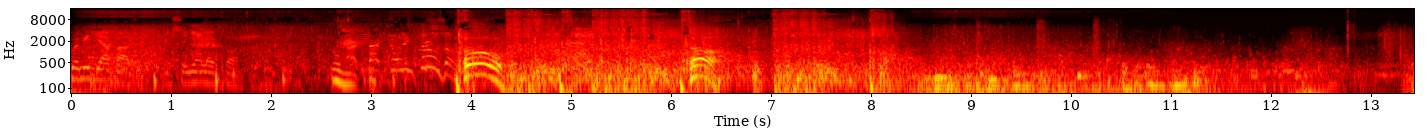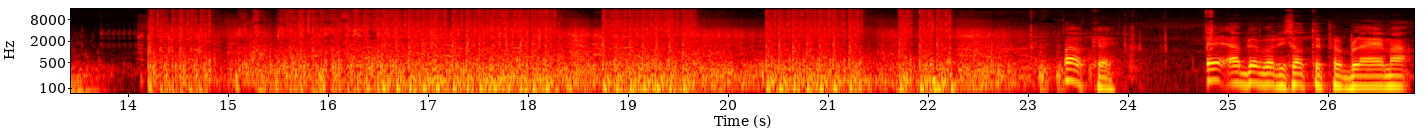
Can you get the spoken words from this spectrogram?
5 miglia a base, il segnale è forte. Attacco l'intruso! oh! No! Ok. E abbiamo risolto il problema.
